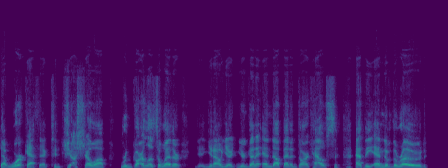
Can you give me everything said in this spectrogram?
that work ethic to just show up, regardless of whether you know you're you're going to end up at a dark house at the end of the road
